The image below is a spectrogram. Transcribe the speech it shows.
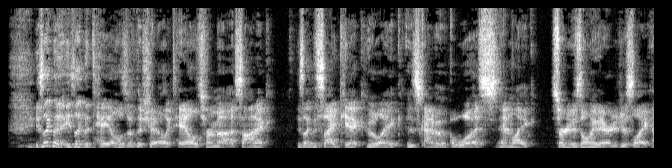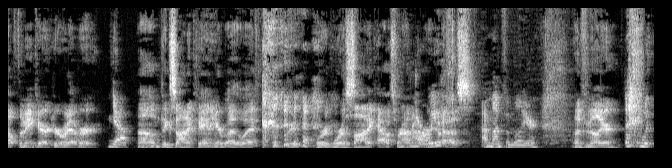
he's like the he's like the Tails of the show, like Tails from uh, Sonic. He's like the sidekick who like is kind of a, a wuss and like sort of is only there to just like help the main character or whatever. Yeah. Um, big Sonic fan here, by the way. We're, we're, we're a Sonic house. We're not a Are Mario we? house. I'm unfamiliar Unfamiliar with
